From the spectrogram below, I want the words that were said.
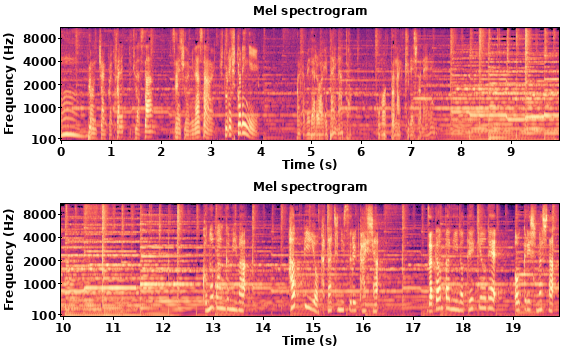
うんぴょんちゃんから帰ってきたさ選手の皆さん一人一人になんかメダルをあげたいなと思ったラッキーでしたねこの番組はハッピーを形にする会社ザカンパニーの提供でお送りしました。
